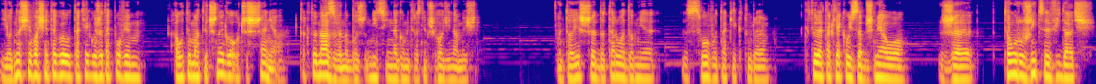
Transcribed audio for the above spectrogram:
I odnośnie właśnie tego takiego, że tak powiem, automatycznego oczyszczenia, tak to nazwę, no bo nic innego mi teraz nie przychodzi na myśl, to jeszcze dotarło do mnie słowo takie, które, które tak jakoś zabrzmiało, że tą różnicę widać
